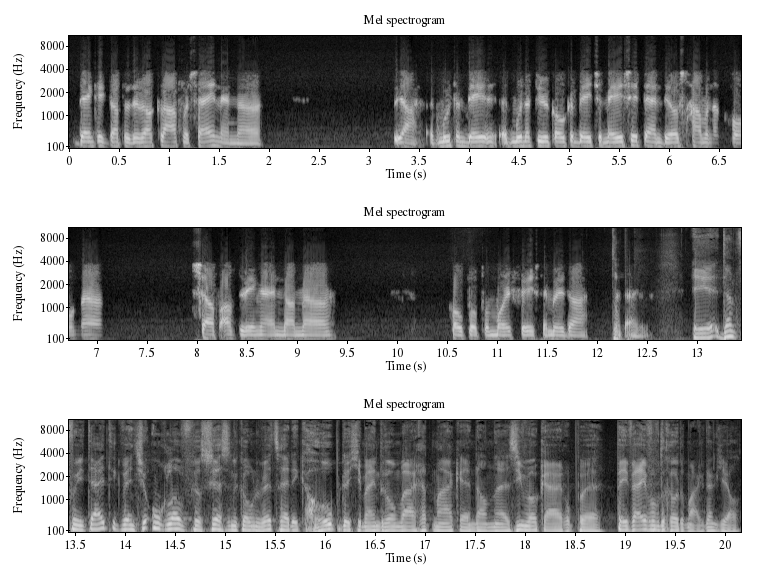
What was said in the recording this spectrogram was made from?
denk ik dat we er wel klaar voor zijn. En ja, het moet, een het moet natuurlijk ook een beetje meezitten. En deels gaan we het gewoon zelf afdwingen. En dan hopen we op een mooi feest in Breda uiteindelijk. Eh, dank voor je tijd. Ik wens je ongelooflijk veel succes in de komende wedstrijden. Ik hoop dat je mijn droom waar gaat maken. En dan eh, zien we elkaar op eh, P5 op de Grote Markt. Dankjewel.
